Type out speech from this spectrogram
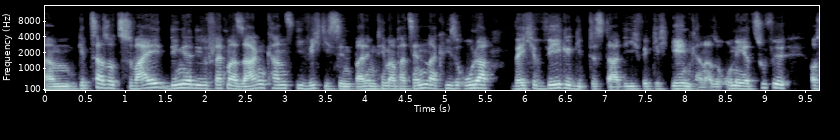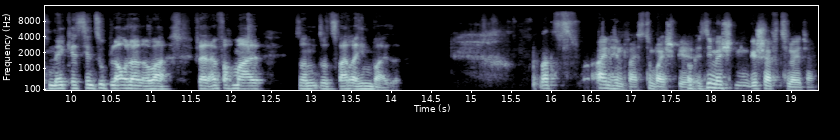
Ähm, Gibt es da so zwei Dinge, die du vielleicht mal sagen kannst, die wichtig sind bei dem Thema Patientenakquise oder welche Wege gibt es da, die ich wirklich gehen kann? Also ohne jetzt zu viel aus dem Nähkästchen zu plaudern, aber vielleicht einfach mal so, so zwei, drei Hinweise. Ein Hinweis zum Beispiel. Okay. Sie möchten Geschäftsleute mhm.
